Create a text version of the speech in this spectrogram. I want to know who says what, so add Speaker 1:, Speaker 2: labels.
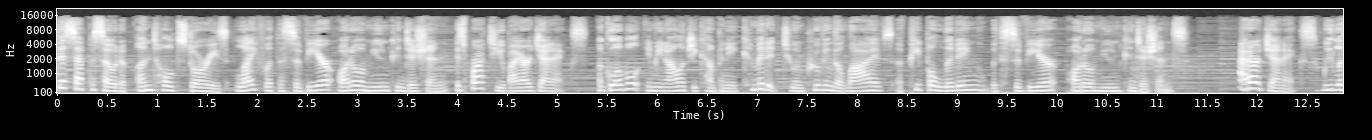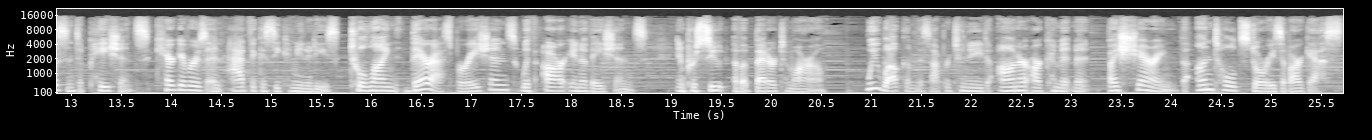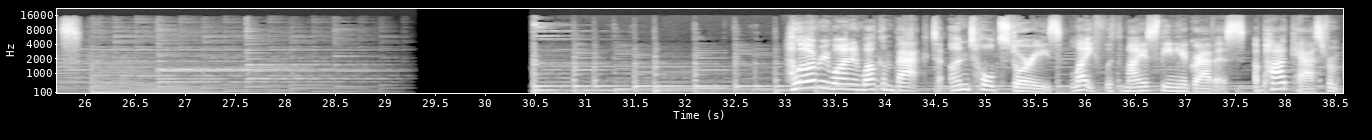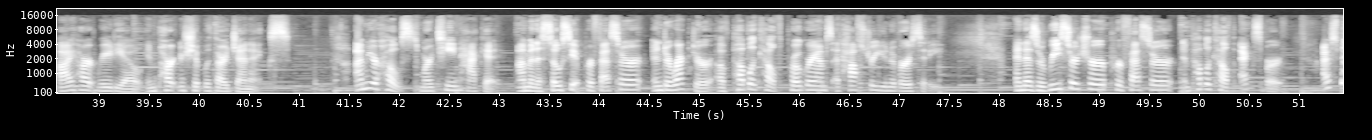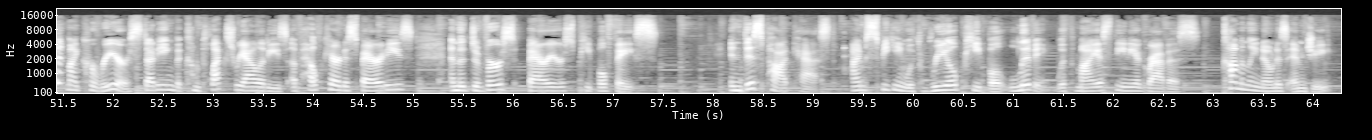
Speaker 1: This episode of Untold Stories Life with a Severe Autoimmune Condition is brought to you by argenx, a global immunology company committed to improving the lives of people living with severe autoimmune conditions. At argenx, we listen to patients, caregivers, and advocacy communities to align their aspirations with our innovations in pursuit of a better tomorrow. We welcome this opportunity to honor our commitment by sharing the untold stories of our guests. Hello, everyone, and welcome back to Untold Stories Life with Myasthenia Gravis, a podcast from iHeartRadio in partnership with argenx. I'm your host, Martine Hackett. I'm an associate professor and director of public health programs at Hofstra University. And as a researcher, professor, and public health expert, I've spent my career studying the complex realities of healthcare disparities and the diverse barriers people face. In this podcast, I'm speaking with real people living with myasthenia gravis, commonly known as MG.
